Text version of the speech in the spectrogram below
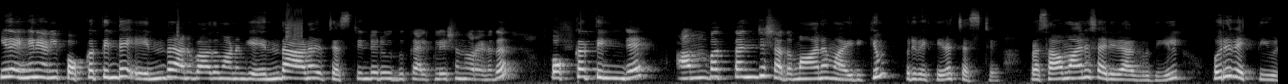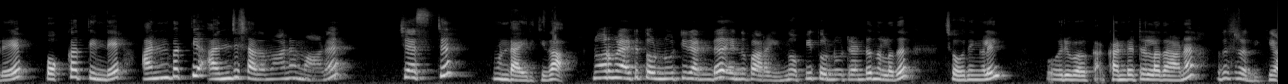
ഇതെങ്ങനെയാണ് ഈ പൊക്കത്തിന്റെ എന്ത് അനുപാതമാണെങ്കിൽ എന്താണ് ചെസ്റ്റിന്റെ ഒരു കാൽക്കുലേഷൻ എന്ന് പറയുന്നത്? പൊക്കത്തിന്റെ അമ്പത്തഞ്ച് ശതമാനമായിരിക്കും ഒരു വ്യക്തിയുടെ ചെസ്റ്റ് പ്രസാമാന ശരീരാകൃതിയിൽ ഒരു വ്യക്തിയുടെ പൊക്കത്തിന്റെ അൻപത്തി അഞ്ച് ശതമാനമാണ് ചെസ്റ്റ് ഉണ്ടായിരിക്കുക. നോർമലായിട്ട് തൊണ്ണൂറ്റി രണ്ട് എന്ന് പറയുന്നു. അപ്പോൾ ഈ തൊണ്ണൂറ്റി രണ്ട് എന്നുള്ളത് ചോദ്യങ്ങളിൽ ഒരു കണ്ടിട്ടുള്ളതാണ്. അത് ശ്രദ്ധിക്കുക.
